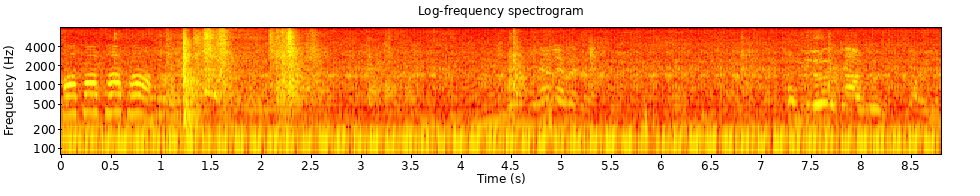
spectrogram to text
พ่อพ่อพ่อ พุ่งไปเลยยาวเลยยาวเลย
